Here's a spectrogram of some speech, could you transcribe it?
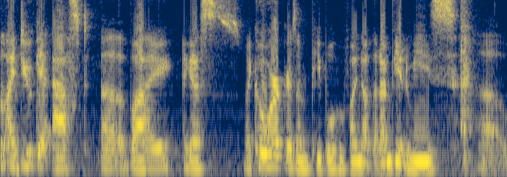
I do get asked uh, by, I guess, my coworkers and people who find out that I'm Vietnamese, uh,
